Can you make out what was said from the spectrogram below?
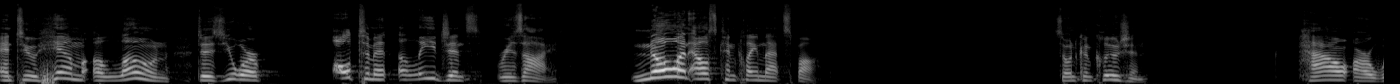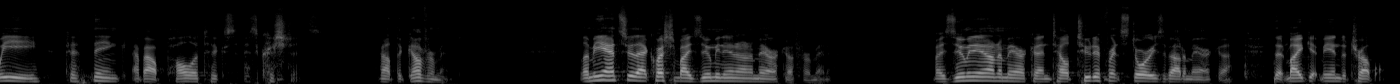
and to him alone does your ultimate allegiance reside. No one else can claim that spot. So, in conclusion, how are we to think about politics as Christians, about the government? Let me answer that question by zooming in on America for a minute. By zooming in on America and tell two different stories about America that might get me into trouble.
